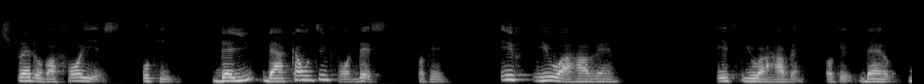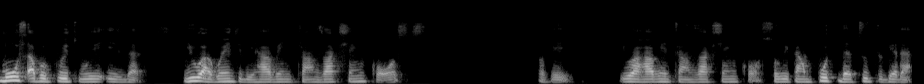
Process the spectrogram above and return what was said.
spread over four years. Okay. The the accounting for this, okay. If you are having, if you are having, okay, the most appropriate way is that you are going to be having transaction costs. Okay. You are having transaction costs. So we can put the two together,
